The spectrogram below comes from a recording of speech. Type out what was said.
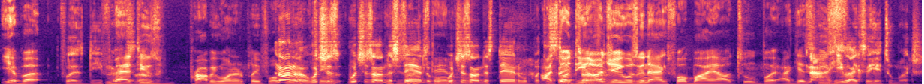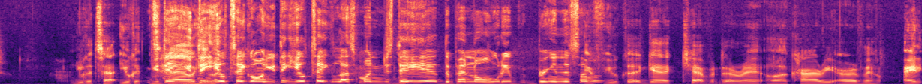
Yeah, but for his defense. Matthews though. probably wanted to play for. a No, no, which team. is which is understandable. Which is understandable. But I thought same time- DeAndre was gonna ask for a buyout too, but I guess Nah, he likes to hit too much. You could tell. You could. You think you think he he'll take on? You think he'll take less money to stay here, depending on who they bring in this summer, If you could get a Kevin Durant or a Kyrie Irving, and,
